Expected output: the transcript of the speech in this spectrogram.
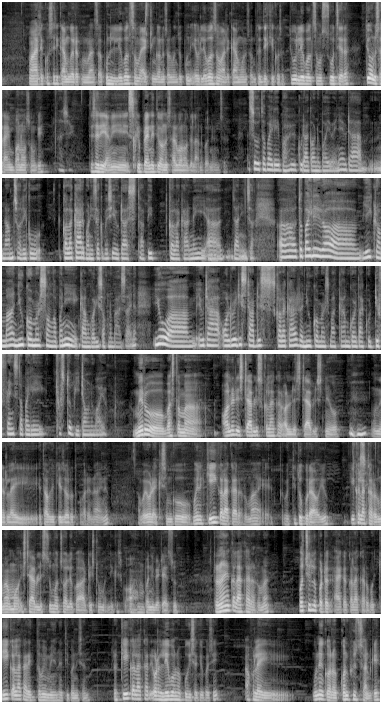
उहाँहरूले कसरी काम गरिराख्नु भएको छ कुन लेभलसम्म एक्टिङ गर्न सक्नुहुन्छ कुन लेभलसम्म उहाँले काम गर्न सक्नुहुन्छ त्यो देखेको छ। त्यो लेभलसम्म सोचेर त्यो अनुसार हामी बनाउँछौँ कि। हजुर। त्यसरी हामी स्क्रिप्टलाई नै त्यो अनुसार बनाउँदै लानुपर्ने हुन्छ। सो तपाईँले भर्खर कुरा गर्नुभयो होइन एउटा नाम चलेको कलाकार भनिसकेपछि एउटा स्थापित कलाकार नै जानिन्छ। तपाईँले र यही क्रममा न्यु कमर्ससँग पनि काम गरिसक्नु भएको छ होइन? यो एउटा अलरेडी स्टाब्लिस कलाकार र न्यु कमर्समा काम गर्दाको डिफ्रेन्स तपाईँले कस्तो भेटाउनु भयो? मेरो वास्तवमा अलरेडी इस्ट्याब्लिस कलाकार अलरेडी इस्ट्याब्लिस नै हो। उनीहरूलाई यताउति केही जरुरत परेन होइन? अब एउटा किसिमको मैले केही कलाकारहरूमा अब तितो कुरा हो यो। केही कलाकारहरूमा म इस्ट्याब्लिस छु म चलेको आर्टिस्ट हुँ भन्ने किसिमको अहम पनि भेटेको छु। र नयाँ कलाकारहरूमा पछिल्लो पटक आएका कलाकारहरूमा केही कलाकार एकदमै मेहनती पनि छन्। र केही कलाकार एउटा लेभलमा पुगिसकेपछि आफूलाई उनी गर्न कन्फ्युज छन् के?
